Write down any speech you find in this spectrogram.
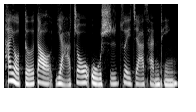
它有得到亚洲五十最佳餐厅。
